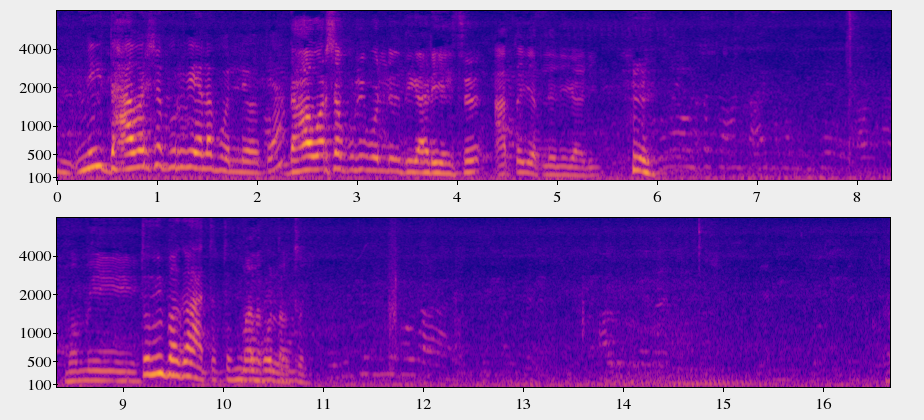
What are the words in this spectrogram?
मी दहा वर्षापूर्वी याला बोलले होत्या. दहा वर्षापूर्वी बोलली होती गाडी घ्यायचं. आता घेतलेली गाडी. मम्मी. तुम्ही बघा आता तुम्ही मला बघा पण तर. लावचं आणि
